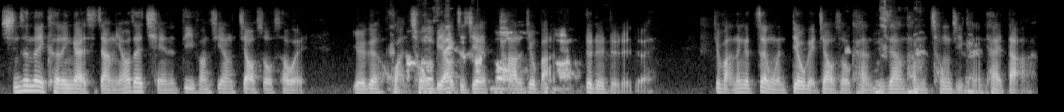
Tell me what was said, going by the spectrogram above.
行政类科的应该也是这样，你要在前的地方先让教授稍微有一个缓冲，不要直接啪的就把，对对对对对，就把那个正文丢给教授看，你这样他们冲击可能太大。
